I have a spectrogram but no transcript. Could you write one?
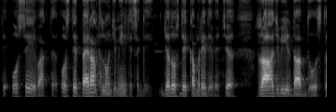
ਅਤੇ ਉਸੇ ਵਕਤ ਉਸ ਦੇ ਪੈਰਾਂ ਥੱਲੋਂ ਜ਼ਮੀਨ ਖਿਸਕ ਗਈ, ਜਦੋਂ ਉਸ ਦੇ ਕਮਰੇ ਦੇ ਵਿੱਚ ਰਾਜਵੀਰ ਦਾ ਦੋਸਤ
